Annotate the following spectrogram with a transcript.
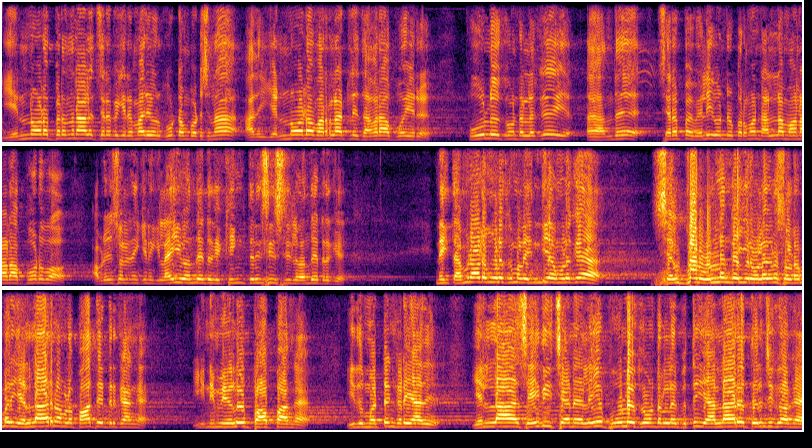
என்னோட பிறந்தநாள் சிறப்பிக்கிற மாதிரி ஒரு கூட்டம் போட்டுச்சுன்னா அது என்னோட வரலாற்றுல தவறாக போயிரு. பூலு கவுண்டலுக்கு வந்து அந்த சிறப்பை வெளிக்கொண்டு போகிற மாதிரி நல்ல மாநாடாக போடுவோம் அப்படின்னு சொல்லி இன்னைக்கு இன்னைக்கு லைவ் வந்துட்டு இருக்கு. கிங் த்ரீ சிக்ஸ்டியில் வந்துட்டு இருக்கு. இன்னைக்கு தமிழ்நாடு முழுக்க மேலே இந்தியா முழுக்க செல்போன் உள்ளங்கையில் உலகம்னு சொல்கிற மாதிரி எல்லாரும் நம்மளை பார்த்துட்டு இருக்காங்க. இனிமேலும் பார்ப்பாங்க. இது மட்டும் கிடையாது. எல்லா செய்தி சேனல்லையும் பூலு கவுண்டரில் பற்றி எல்லாரும் தெரிஞ்சுக்குவாங்க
